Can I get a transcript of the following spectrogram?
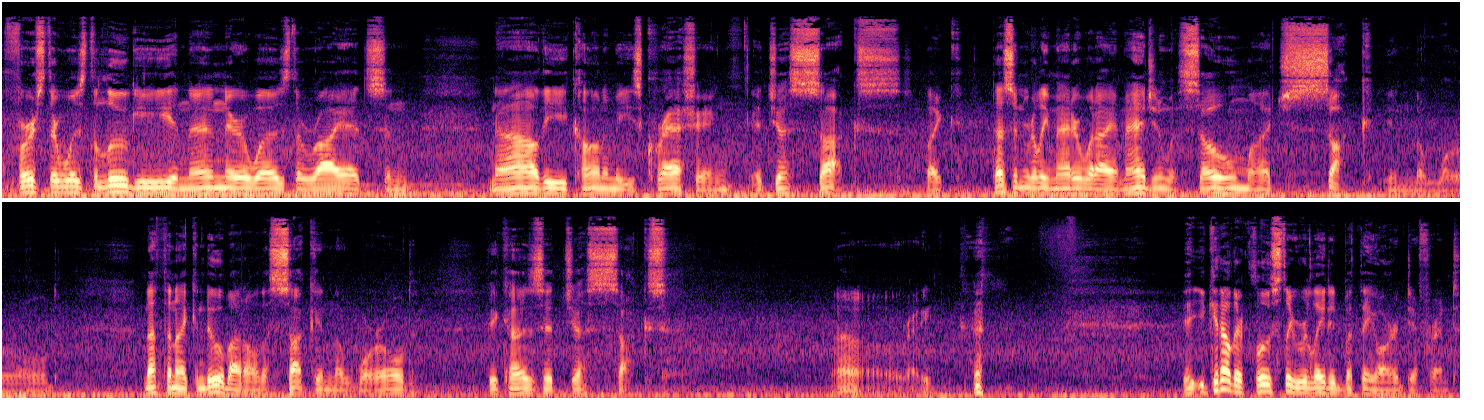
first there was the loogie, and then there was the riots, and now the economy's crashing. It just sucks. Like, doesn't really matter what I imagine with so much suck in the world nothing I can do about all the suck in the world because it just sucks. Alrighty. you get how they're closely related, but they are different.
